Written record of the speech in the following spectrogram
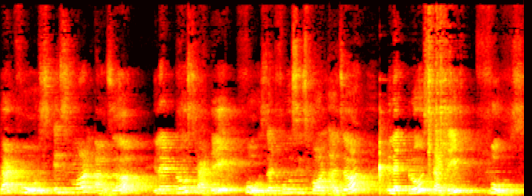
that force is called as a electrostatic force. That force is called as a electrostatic force.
